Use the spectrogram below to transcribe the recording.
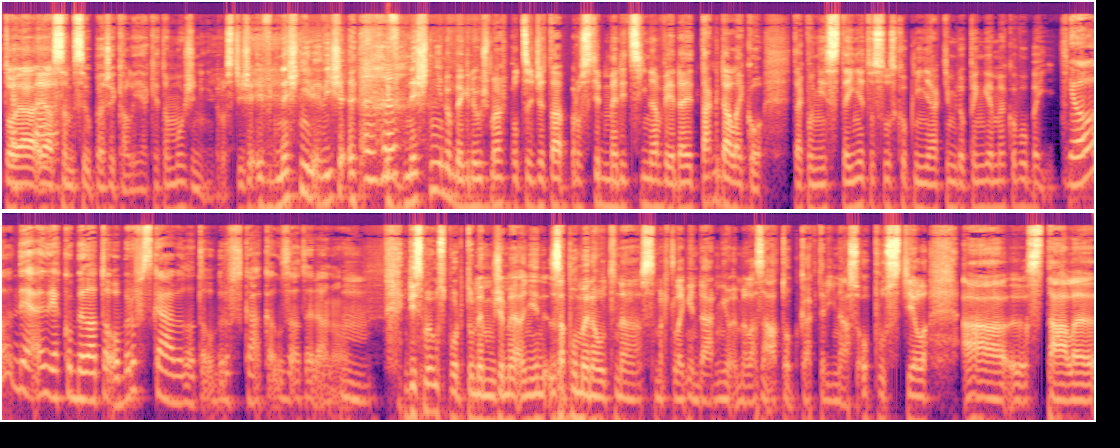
To já, já jsem si úplně říkal, jak je to možný, prostě, že i v dnešní, víš, i v dnešní době, kdy už máš pocit, že ta prostě medicína věda je tak daleko, tak oni stejně to jsou schopní nějakým dopingem jako obejít. Jo, jako byla to obrovská, byla to obrovská kauza teda, no. Hmm. Když jsme u sportu, nemůžeme ani zapomenout na smrt legendárního Emila Zátopka, který nás opustil a stále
